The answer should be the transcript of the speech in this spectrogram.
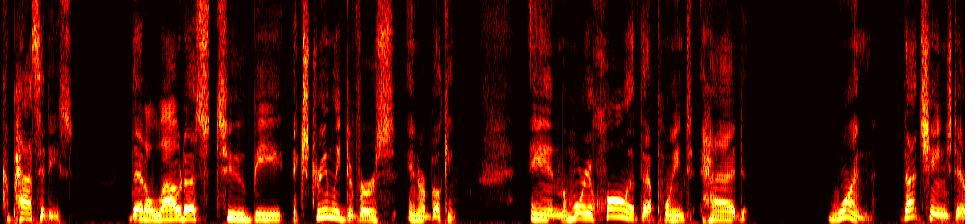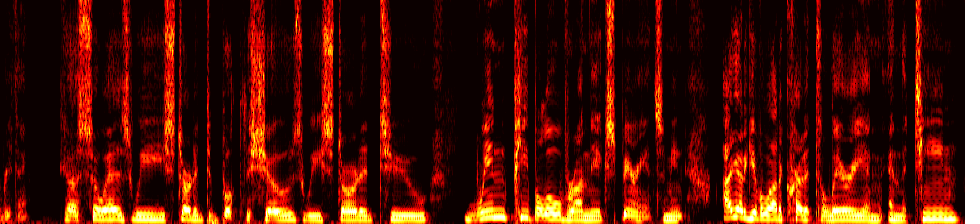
capacities that allowed us to be extremely diverse in our booking. And Memorial Hall at that point had one. That changed everything. Uh, so as we started to book the shows, we started to win people over on the experience. I mean, I got to give a lot of credit to Larry and, and the team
